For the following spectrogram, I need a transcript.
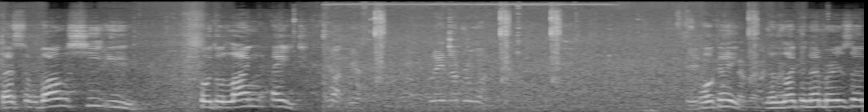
That's Wang Xiyu. Go to line eight. Play number one. Okay, the lucky number is uh,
